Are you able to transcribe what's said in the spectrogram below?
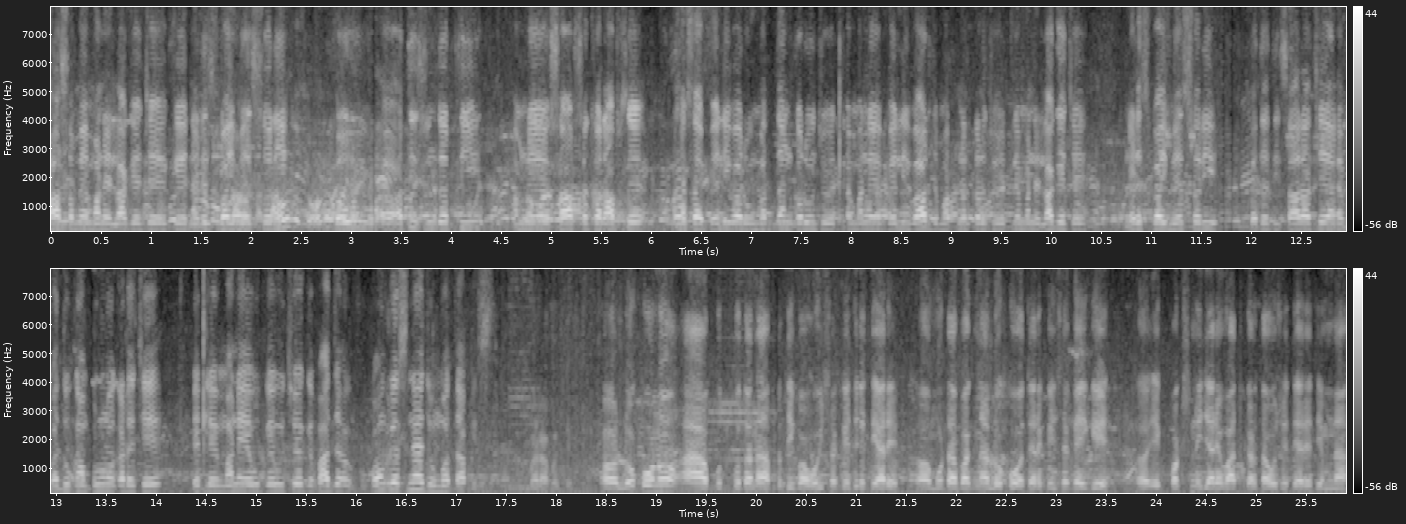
આ સમયે મને લાગે છે કે નરેશભાઈ મહેશ્વરી બહુ અતિ સુંદરથી અમને સાફ સખર આપશે. અને સાહેબ, પહેલી વાર હું મતદાન કરું છું એટલે મને પહેલી વાર જ મતદાન કરું છું એટલે મને લાગે છે નરેશભાઈ મહેશ્વરી બધાથી સારા છે અને બધું કામ પૂર્ણ કરે છે. એટલે મને એવું કહેવું છે કે ભાજપ, કોંગ્રેસને જ હું મત આપીશ. બરાબર છે. લોકોનો આ પોતપોતાના પ્રતિભાવ હોઈ શકે છે ત્યારે મોટાભાગના લોકો અત્યારે કહી શકાય કે એક પક્ષની જ્યારે વાત કરતા હોય છે ત્યારે તેમના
